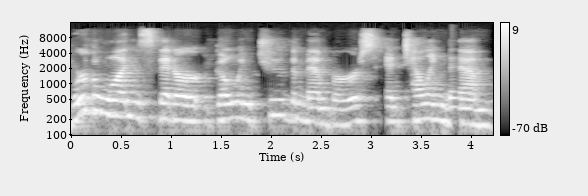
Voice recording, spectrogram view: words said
we're the ones that are going to the members and telling them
